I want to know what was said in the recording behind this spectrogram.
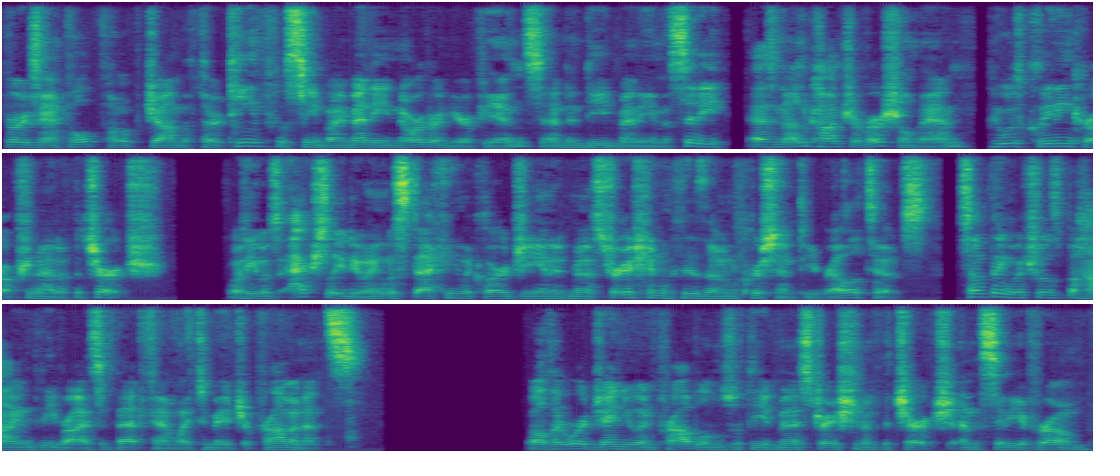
For example, Pope John XIII was seen by many Northern Europeans, and indeed many in the city, as an uncontroversial man who was cleaning corruption out of the church. What he was actually doing was stacking the clergy and administration with his own Crescenti relatives, something which was behind the rise of that family to major prominence. While there were genuine problems with the administration of the church and the city of Rome,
